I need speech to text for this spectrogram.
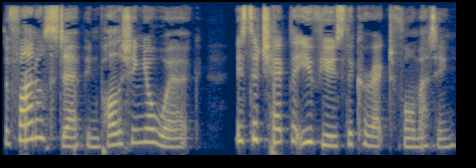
The final step in polishing your work is to check that you've used the correct formatting.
